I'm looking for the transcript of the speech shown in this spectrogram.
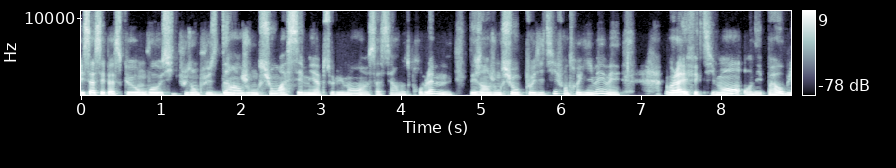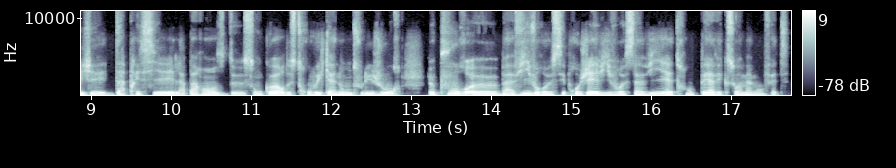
Et ça, c'est parce qu'on voit aussi de plus en plus d'injonctions à s'aimer absolument. Ça, c'est un autre problème. Des injonctions positives, entre guillemets. Mais voilà, effectivement, on n'est pas obligé d'apprécier l'apparence de son corps, de se trouver canon tous les jours pour bah, vivre ses projets, vivre sa vie, être en paix avec soi-même, en fait.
